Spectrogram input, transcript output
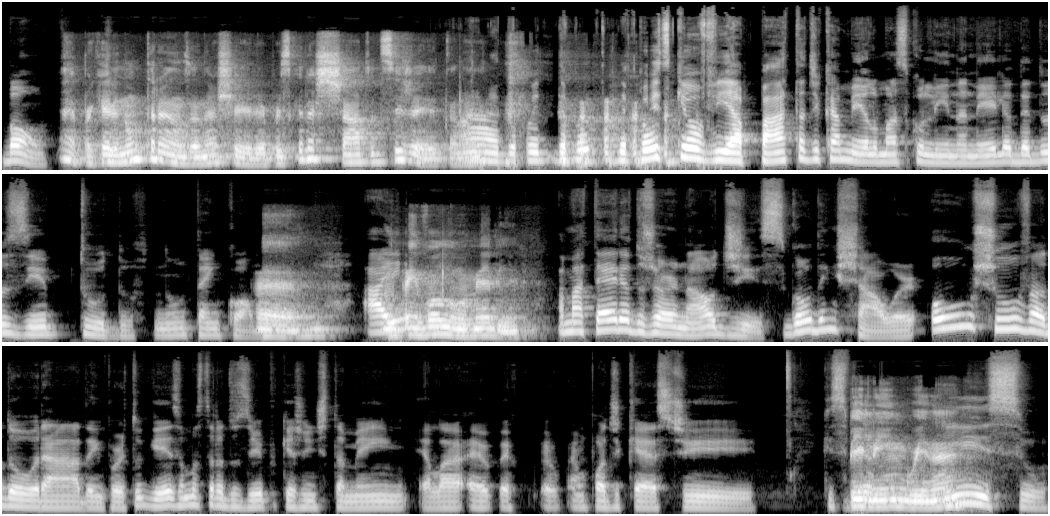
Bom, É, porque ele não transa, né, Shirley? Por isso que ele é chato desse jeito, né? ah, depois, depois, depois que eu vi a pata de camelo masculina nele, eu deduzi tudo. Não tem como. É, não Aí tem volume ali. a matéria do jornal diz Golden Shower ou chuva dourada em português. Vamos traduzir porque a gente também ela é, é- é um podcast que se Bilíngue, né? Isso.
